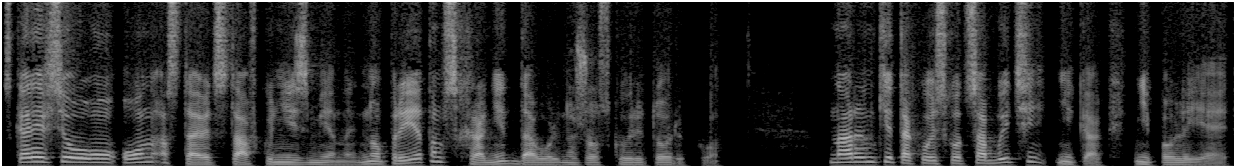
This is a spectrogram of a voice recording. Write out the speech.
Скорее всего, он оставит ставку неизменной, но при этом сохранит довольно жесткую риторику. На рынке такой исход событий никак не повлияет.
